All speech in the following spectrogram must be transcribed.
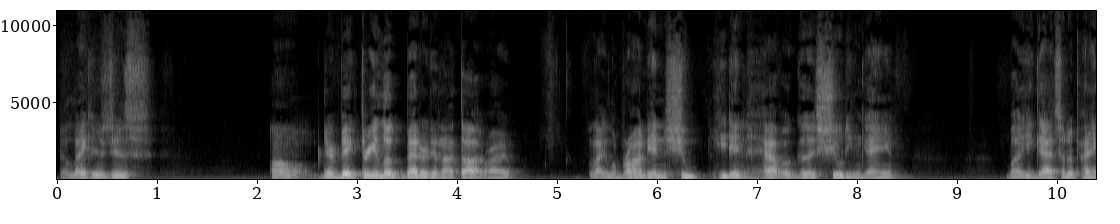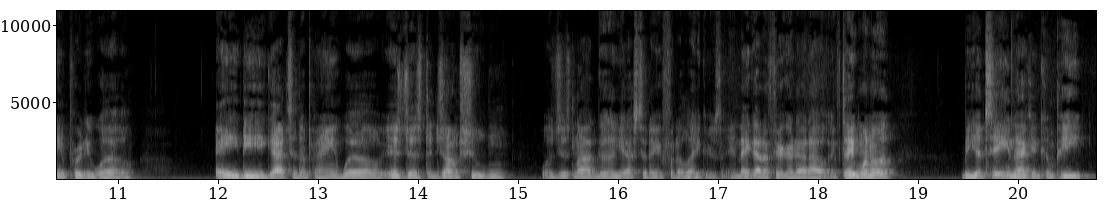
The Lakers just um their big three looked better than I thought, right? Like LeBron didn't shoot, he didn't have a good shooting game but he got to the paint pretty well. AD got to the paint well. It's just the jump shooting was just not good yesterday for the Lakers, and they got to figure that out. If they want to be a team that can compete,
